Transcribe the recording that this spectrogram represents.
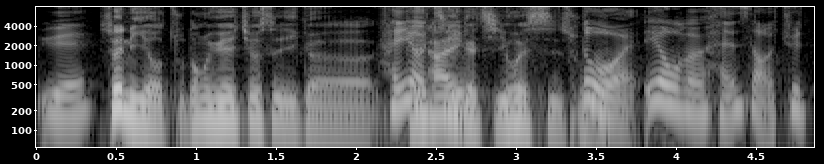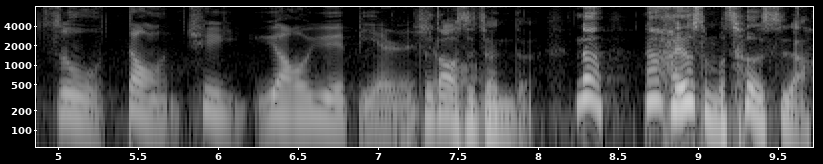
约，所以你有主动约就是一个很有给他一个机会试出。对，因为我们很少去主动去邀约别人，这倒是真的。那那还有什么测试啊？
